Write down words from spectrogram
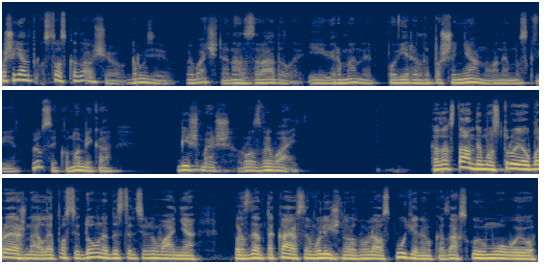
Пашинян просто сказав, що друзі, ви бачите, нас зрадили, і вірмени повірили Пашиняну, а не Москві. Плюс економіка більш-менш розвивається. Казахстан демонструє обережне, але послідовне дистанціонування. Президент Такаєв символічно розмовляв з Путіним казахською мовою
